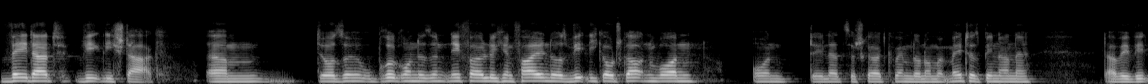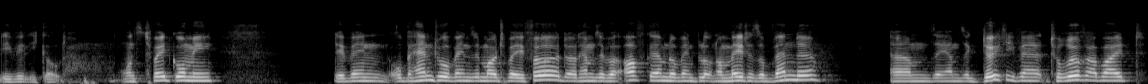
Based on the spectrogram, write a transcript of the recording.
Wäre das wirklich stark. Ähm, diese Rückrunde sind nicht völlig entfallen, da ist wirklich gut geschaut worden. Und die letzte Skirt kam dann noch mit Meters beieinander. Da war wirklich, wirklich gut. Und das zweite Gummi, die wenn ob Handtour, wenn sie mal zwei für, dort haben sie wir aufgegeben, da wenn bloß noch Meters auf Wände. Ähm, sie haben sich durch die Tourierarbeit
